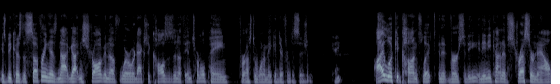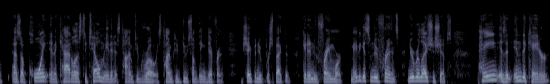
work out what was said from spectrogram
is because the suffering has not gotten strong enough where it actually causes enough internal pain for us to want to make a different decision. Okay. I look at conflict and adversity and any kind of stressor now as a point and a catalyst to tell me that it's time to grow. It's time to do something different, shape a new perspective, get a new framework, maybe get some new friends, new relationships. Pain is an indicator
